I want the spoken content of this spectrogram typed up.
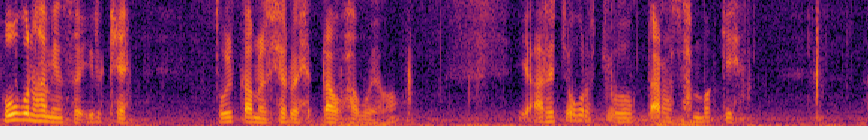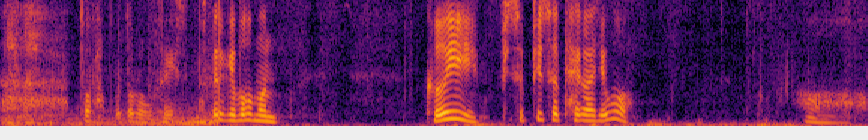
복원하면서 이렇게 돌담을 새로 했다고 하고요. 이 아래쪽으로 쭉 따라서 한 바퀴 아, 돌아보도록 하겠습니다. 그렇게 보면 거의 비슷비슷해가지고 어,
